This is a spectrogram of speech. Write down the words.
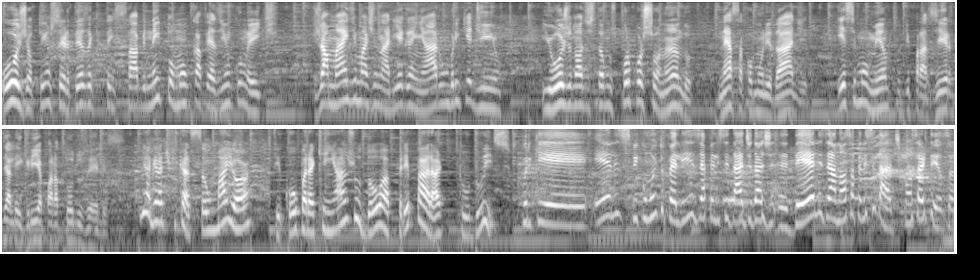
hoje eu tenho certeza que quem sabe nem tomou um cafezinho com leite, jamais imaginaria ganhar um brinquedinho. E hoje nós estamos proporcionando nessa comunidade esse momento de prazer, de alegria para todos eles. E a gratificação maior ficou para quem ajudou a preparar tudo isso. Porque eles ficam muito felizes e a felicidade da ge- deles é a nossa felicidade, com certeza.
